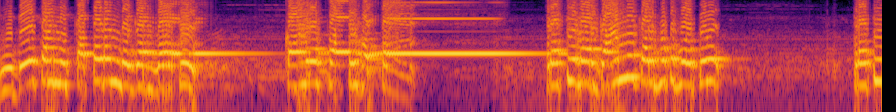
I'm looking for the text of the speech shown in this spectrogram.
ఈ దేశాన్ని కట్టడం దగ్గర వరకు కాంగ్రెస్ పార్టీ హస్తం ప్రతి వర్గాన్ని కలుపుకుపోతూ ప్రతి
